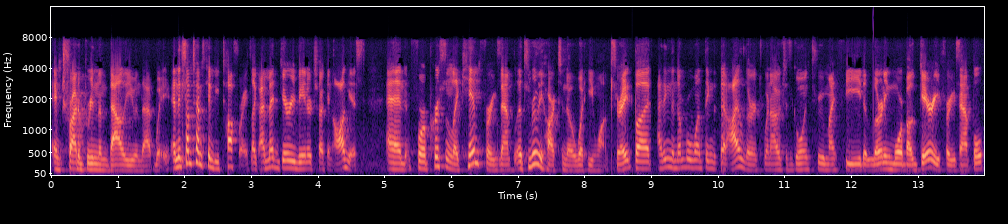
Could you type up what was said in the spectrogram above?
and try to bring them value in that way. And it sometimes can be tough, right? Like I met Gary Vaynerchuk in August, and for a person like him, for example, it's really hard to know what he wants, right? But I think the number one thing that I learned when I was just going through my feed learning more about Gary, for example,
